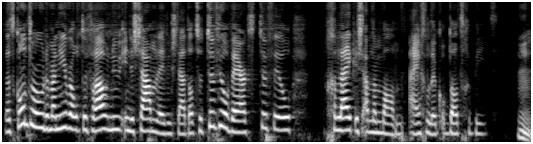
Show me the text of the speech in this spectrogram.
dat komt door de manier waarop de vrouw nu in de samenleving staat. Dat ze te veel werkt, te veel gelijk is aan de man eigenlijk op dat gebied. Hm.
